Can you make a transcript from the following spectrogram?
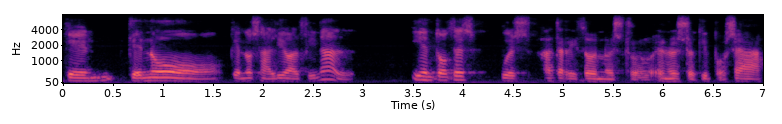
que, que, no, que no salió al final. Y entonces, pues aterrizó en nuestro, en nuestro equipo. O sea,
